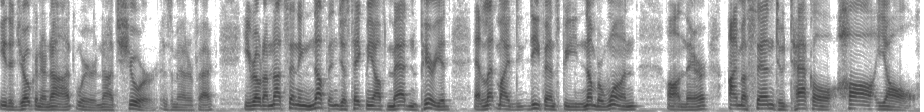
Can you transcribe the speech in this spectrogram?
either joking or not. We're not sure, as a matter of fact. He wrote, I'm not sending nothing, just take me off Madden, period, and let my d- defense be number one on there. I'm a send to tackle ha y'all.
